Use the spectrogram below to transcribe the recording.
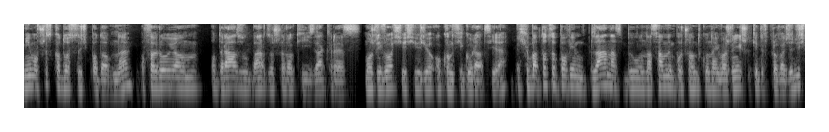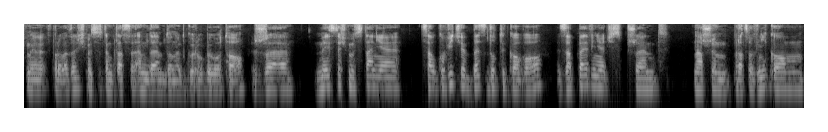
mimo wszystko dosyć podobne. Oferują od razu bardzo szeroki zakres możliwości, jeśli chodzi o konfigurację. I chyba to, co powiem, dla nas było na samym początku najważniejsze, kiedy wprowadziliśmy, wprowadzaliśmy system klasy MDM do NetGuru, było to, że my jesteśmy w stanie całkowicie bezdotykowo zapewniać sprzęt naszym pracownikom,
